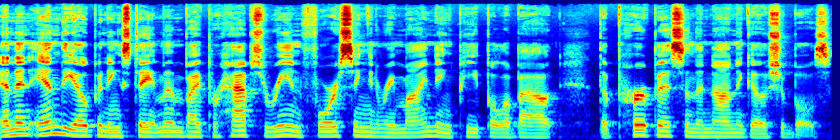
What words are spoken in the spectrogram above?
And then end the opening statement by perhaps reinforcing and reminding people about the purpose and the non negotiables.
